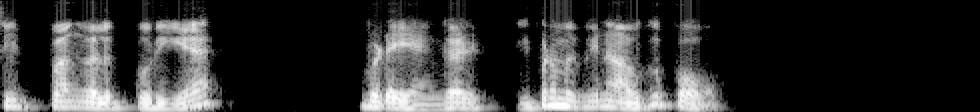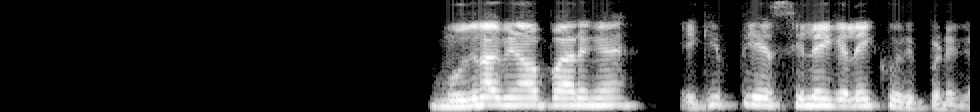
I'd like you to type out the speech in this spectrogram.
சிற்பங்களுக்குரிய விடயங்கள். இப்ப நம்ம வினாவுக்கு போவோம். முதலாவது வினாவை பாருங்க. எகிப்திய சிலைகளை குறிப்பிடுக.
